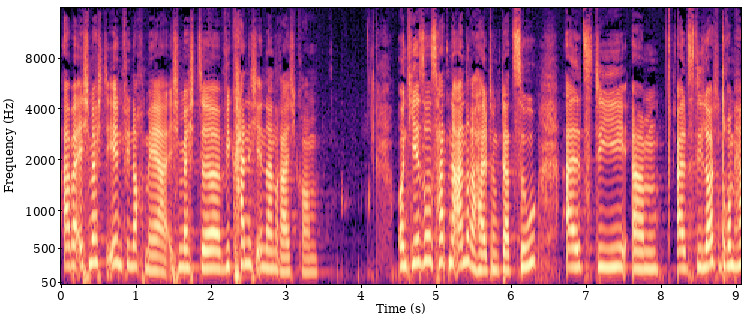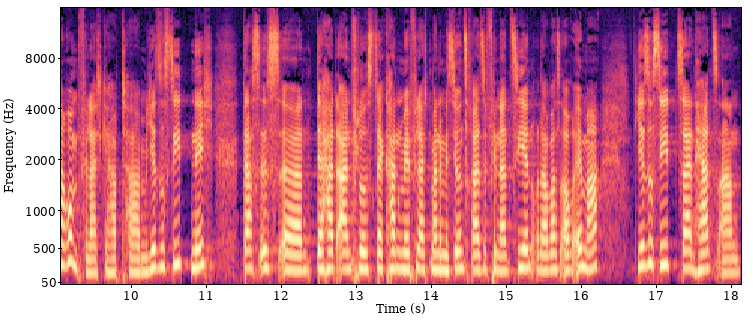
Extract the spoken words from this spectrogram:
aber ich möchte irgendwie noch mehr. Ich möchte, wie kann ich in dein Reich kommen? Und Jesus hat eine andere Haltung dazu, als die, ähm, als die Leute drumherum vielleicht gehabt haben. Jesus sieht nicht, das ist, äh, der hat Einfluss, der kann mir vielleicht meine Missionsreise finanzieren oder was auch immer. Jesus sieht sein Herz an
